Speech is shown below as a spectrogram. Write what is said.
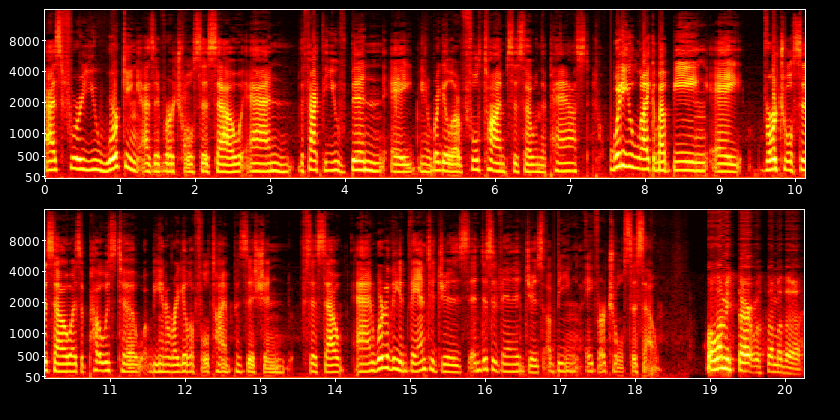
as for you working as a virtual CISO and the fact that you've been a you know regular full-time CISO in the past, what do you like about being a virtual CISO as opposed to being a regular full-time position CISO? And what are the advantages and disadvantages of being a virtual CISO? Well, let me start with some of the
